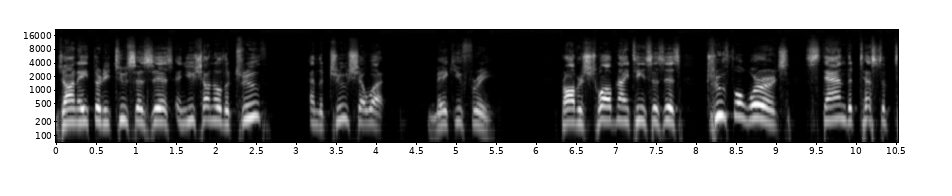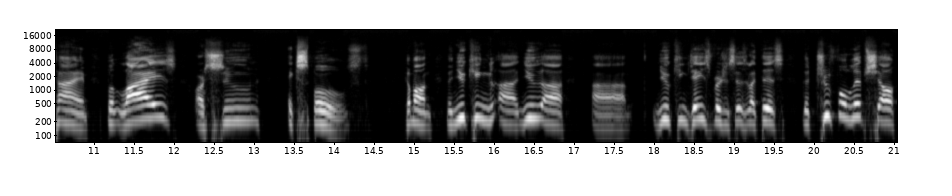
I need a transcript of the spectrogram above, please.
John 8 32 says this, and you shall know the truth, and the truth shall what? Make you free. Proverbs 12 19 says this, Truthful words stand the test of time, but lies are soon exposed. Come on, the New King, uh, New, uh, uh, New King James Version says like this: The truthful lips shall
